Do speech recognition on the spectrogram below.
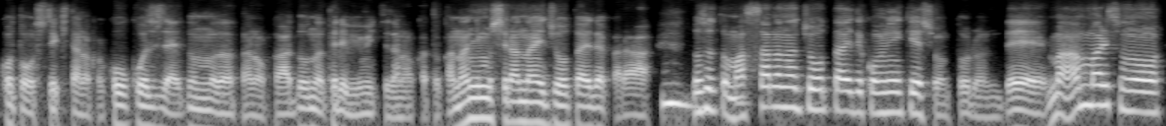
ことをしてきたのか、高校時代どんなだったのか、どんなテレビ見てたのかとか、何も知らない状態だから、うんそうすると、まっさらな状態でコミュニケーションを取るんで、まあ、あんまりその、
